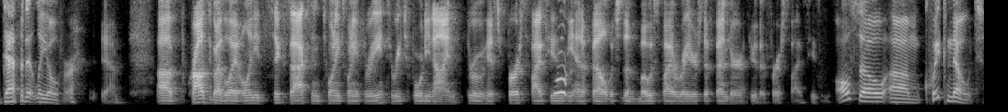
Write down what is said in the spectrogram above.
Definitely over Yeah. Uh, Crosby, by the way, only needs six sacks in 2023 to reach 49 through his first five seasons in the NFL, which is the most by a Raiders defender through their first five seasons. also um quick note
